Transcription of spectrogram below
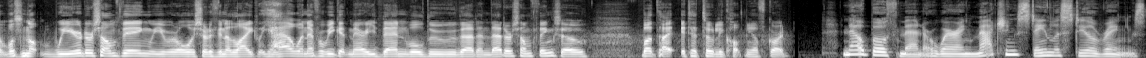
was not weird or something. We were always sort of in a light. Yeah, whenever we get married, then we'll do that and that or something. So but I, it had totally caught me off guard. Now both men are wearing matching stainless steel rings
